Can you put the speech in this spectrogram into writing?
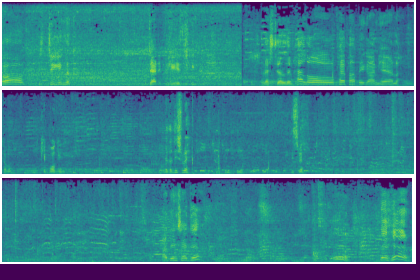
Oh, he's digging, look. Daddy Pig is digging. Let's tell them, hello, Peppa Pig, I'm here. Come on, keep walking. Etta, this way. This way. Are they inside there? Oh, they're here.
